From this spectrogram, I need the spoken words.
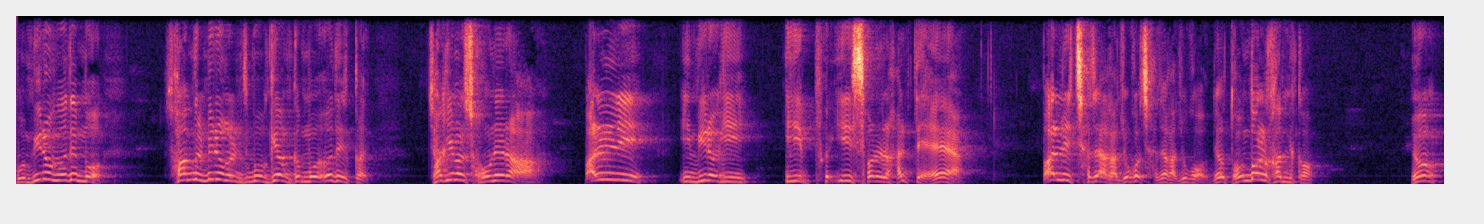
뭐 미력 어디 뭐 사람들 미력을 뭐 그냥 그 뭐 어디 그 자기는 손해라. 빨리 이 미력이 이, 이 설을 할 때 빨리 찾아가지고 찾아가지고 내가 돈 돌려 합니까? 어?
